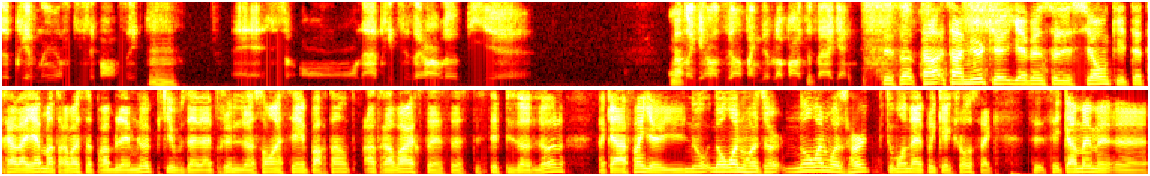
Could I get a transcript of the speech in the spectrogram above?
de prévenir ce qui s'est passé. Mais c'est ça, on, on a appris de ces erreurs-là, puis euh, on a grandi en tant que développeur toute la gang. C'est ça. Tant, tant mieux qu'il y avait une solution qui était travaillable à travers ce problème-là, puis que vous avez appris une leçon assez importante à travers ce- ce- ce- cet épisode-là. là. Fait qu'à la fin, il y a eu no, no one was hurt, no one was hurt, puis tout le monde a appris quelque chose. Fait que c'est, c'est quand même euh,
